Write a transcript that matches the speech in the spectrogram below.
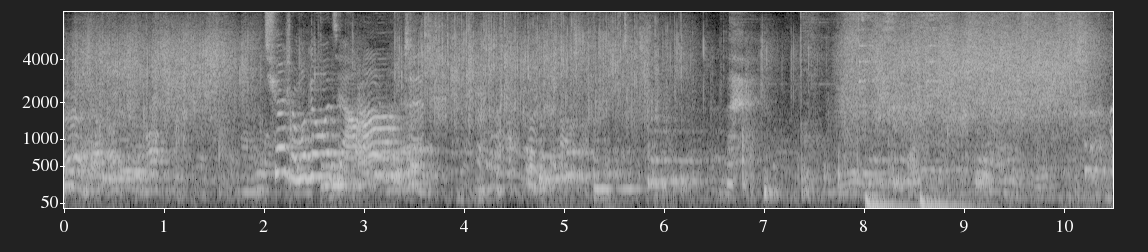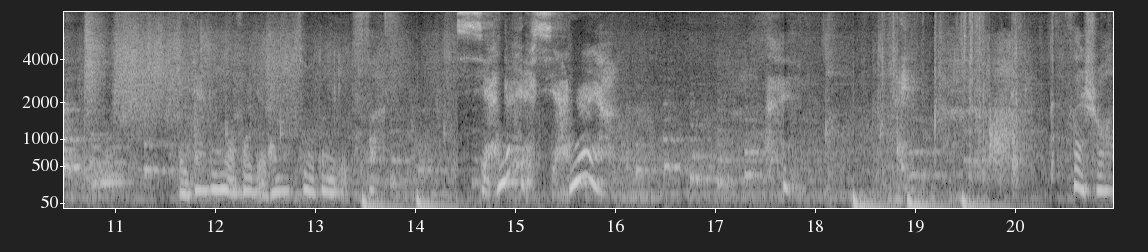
你好。缺什么跟我讲啊？每天中午再给他们做顿午饭，闲着也闲着呀。再说了，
